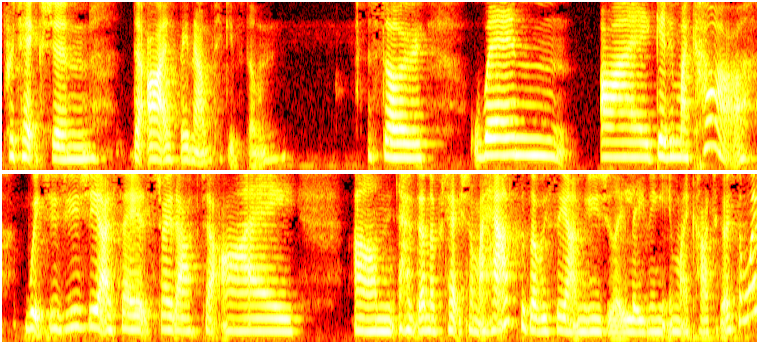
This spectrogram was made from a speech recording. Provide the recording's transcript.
protection that I've been able to give them. So when I get in my car, which is usually I say it straight after I um, have done the protection on my house, because obviously I'm usually leaving in my car to go somewhere.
